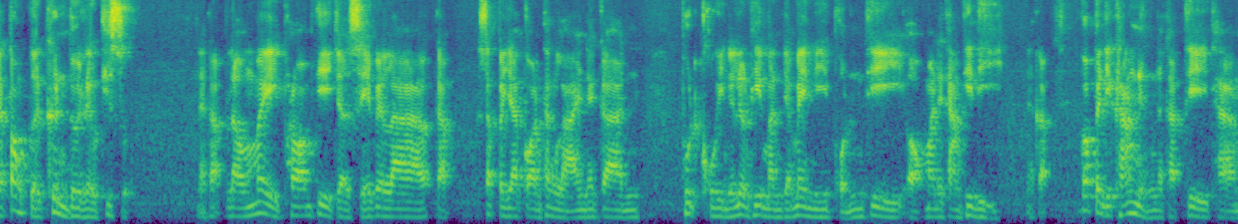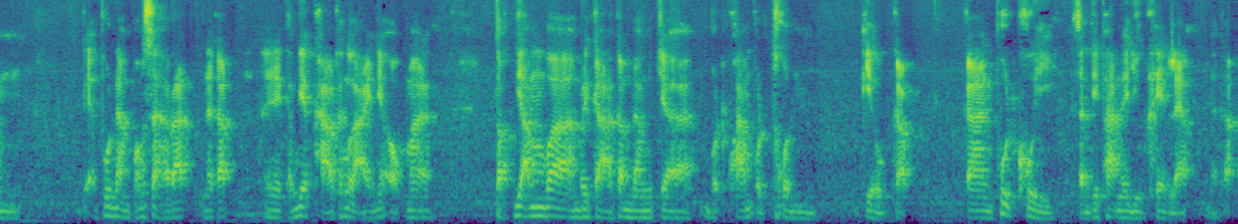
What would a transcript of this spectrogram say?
จะต้องเกิดขึ้นโดยเร็วที่สุดนะครับเราไม่พร้อมที่จะเสียเวลากับทรัพยากรทั้งหลายในการพูดคุยในเรื่องที่มันจะไม่มีผลที่ออกมาในทางที่ดีนะครับก็เป็นอีกครั้งหนึ่งนะครับที่ทางผู้นำของสหรัฐนะครับในทำเนียบขาวทั้งหลายเนี่ยออกมาตอกย้ำว่าอเมริกากำลังจะบดความอดทนเกี่ยวกับการพูดคุยสันติภาพในยูเครนแล้วนะครับ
